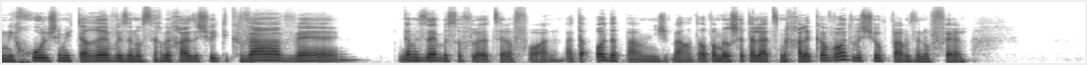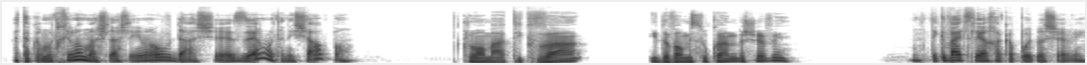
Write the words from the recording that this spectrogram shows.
מחו"ל שמתערב וזה נוסח בך איזושהי תקווה וגם זה בסוף לא יוצא לפועל. ואתה עוד הפעם נשבר, אתה עוד פעם הרשית לעצמך לקוות ושוב פעם זה נופל. אתה כבר מתחיל ממש להשלים עם העובדה שזהו, אתה נשאר פה. כלומר, מה, התקווה היא דבר מסוכן בשבי? תקווה הצליח הקפוט בשבי.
